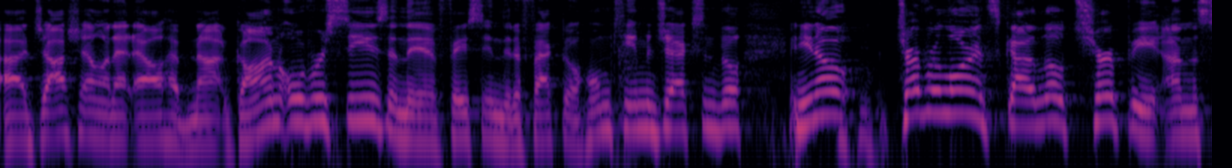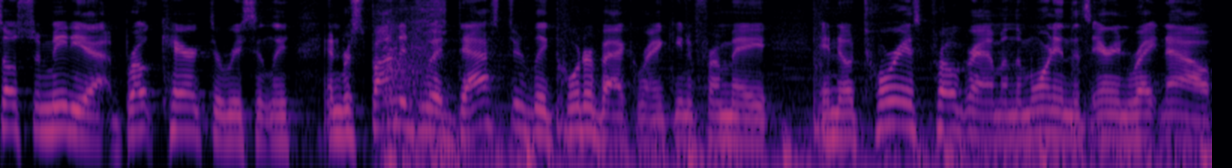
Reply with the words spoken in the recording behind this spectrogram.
Uh, Josh Allen et al. have not gone overseas, and they are facing the de facto home team in Jacksonville. And you know, Trevor Lawrence got a little chirpy on the social media, broke character recently, and responded to a dastardly quarterback ranking from a a notorious program in the morning that's airing right now.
